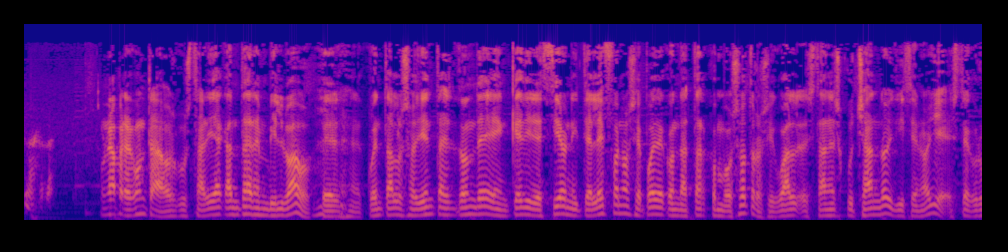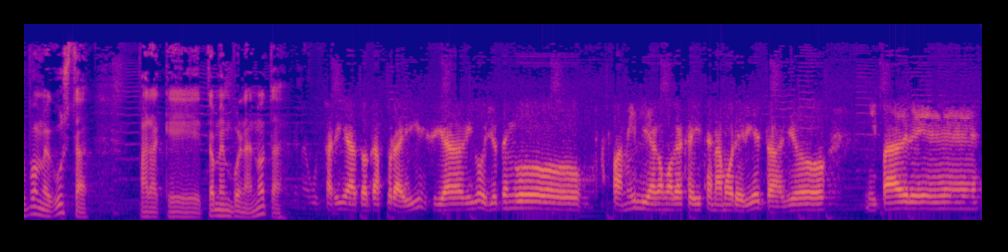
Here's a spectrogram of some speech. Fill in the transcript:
Una pregunta, ¿os gustaría cantar en Bilbao? Eh, Cuenta a los oyentes dónde, en qué dirección y teléfono se puede contactar con vosotros. Igual están escuchando y dicen, oye, este grupo me gusta, para que tomen buena nota. Me gustaría tocar por ahí. Si ya digo, yo tengo familia, como que se dice en Amorebieta. Yo, mi padre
